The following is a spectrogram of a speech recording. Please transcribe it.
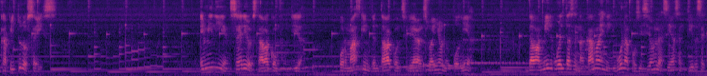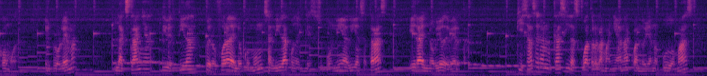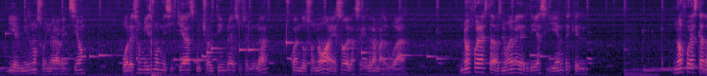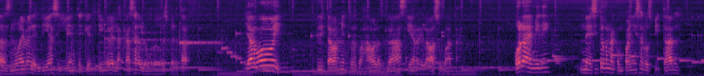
capítulo 6 Emily en serio estaba confundida. Por más que intentaba conciliar el sueño, no podía. Daba mil vueltas en la cama y ninguna posición le hacía sentirse cómoda. El problema, la extraña, divertida, pero fuera de lo común salida con el que se suponía días atrás, era el novio de Berta. Quizás eran casi las 4 de la mañana cuando ya no pudo más y el mismo sueño la venció. Por eso mismo ni siquiera escuchó el timbre de su celular cuando sonó a eso de las 6 de la madrugada. No fue hasta las 9 del día siguiente que el no fue hasta las 9 del día siguiente que el timbre de la casa le logró despertar. ¡Ya voy! gritaba mientras bajaba las gradas y arreglaba su bata. Hola, Emily. Necesito que me acompañes al hospital,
